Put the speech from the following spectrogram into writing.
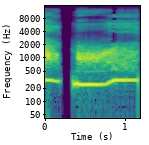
さもう。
